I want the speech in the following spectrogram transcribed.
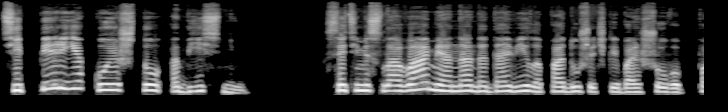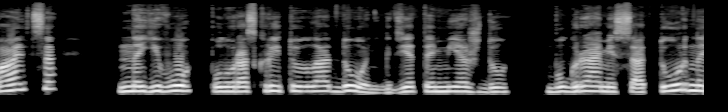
Теперь я кое-что объясню. С этими словами она надавила подушечкой большого пальца на его полураскрытую ладонь где-то между буграми Сатурна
